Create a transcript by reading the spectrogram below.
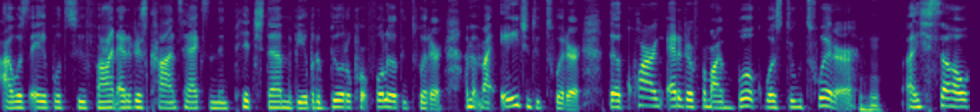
I was able to find editors' contacts and then pitch them and be able to build a portfolio through Twitter. I met my agent through Twitter. The acquiring editor for my book was through Twitter. Uh, so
